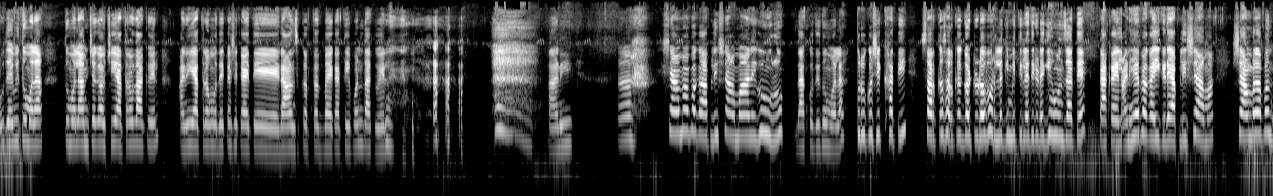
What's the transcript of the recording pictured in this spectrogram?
उद्या मी तुम्हाला तुम्हाला आमच्या गावची यात्रा दाखवेल आणि यात्रामध्ये कसे काय ते डान्स करतात बायका ते पण दाखवेल. आणि श्यामा बघा आपली श्यामा आणि घुंगरू दाखवते तुम्हाला. घुंगरू कशी खाती? सारखं सारखं गटुडं भरलं की मी तिला तिकडे घेऊन जाते टाकायला. आणि हे बघा इकडे आपली श्यामा. श्यामाला पण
